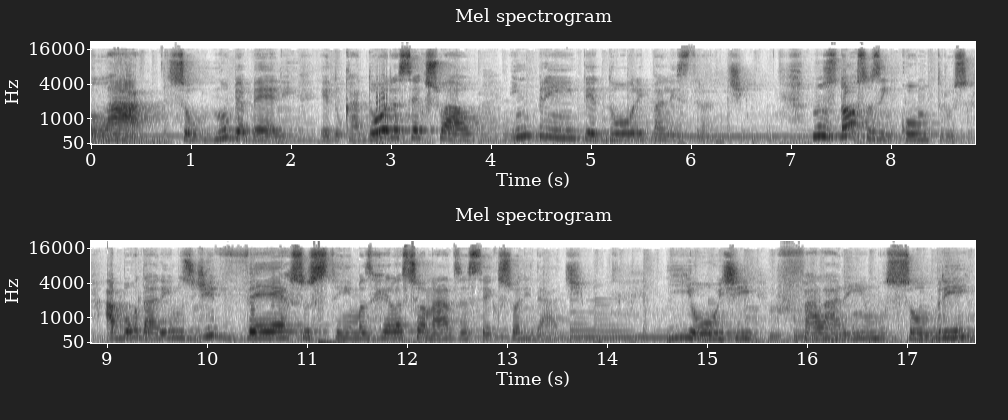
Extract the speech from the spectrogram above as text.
Olá, sou Núbia Belli, educadora sexual, empreendedora e palestrante. Nos nossos encontros abordaremos diversos temas relacionados à sexualidade. E hoje falaremos sobre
